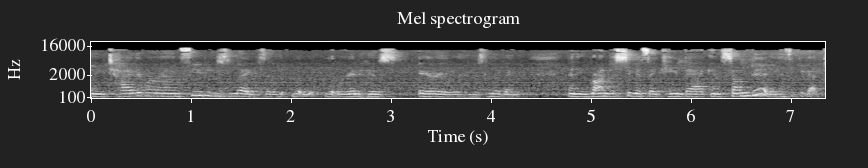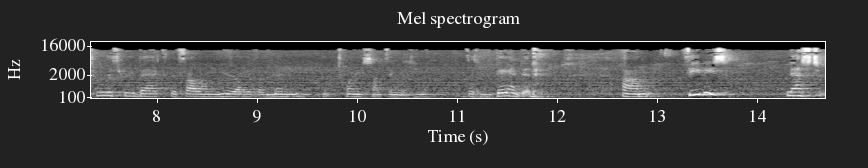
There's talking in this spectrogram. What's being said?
and he tied them around Phoebe's legs that, that were in his area where he was living. And he wanted to see if they came back, and some did. I think he got two or three back the following year out of the many, 20 something that he, that he banded. Um, Phoebe's nest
